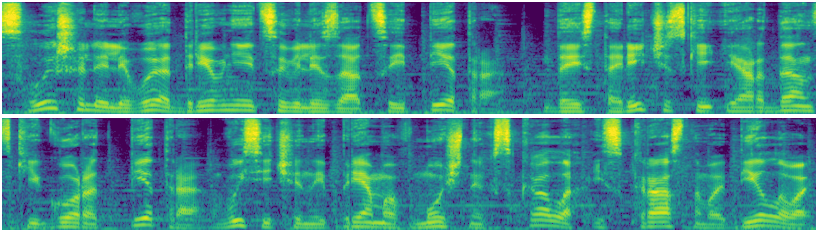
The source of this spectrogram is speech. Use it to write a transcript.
Слышали ли вы о древней цивилизации Петра? Доисторический иорданский город Петра, высеченный прямо в мощных скалах из красного, белого,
